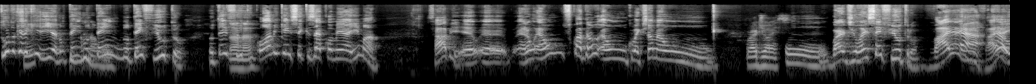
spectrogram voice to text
Tudo que Sim. ele queria, não tem, não, tem, não tem filtro. Não tem filtro. Uhum. Come quem você quiser comer aí, mano sabe? É, é, é, é, um esquadrão, é um, como é que chama? É um... Guardiões. Um Guardiões sem filtro. Vai aí, é, vai é, aí.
